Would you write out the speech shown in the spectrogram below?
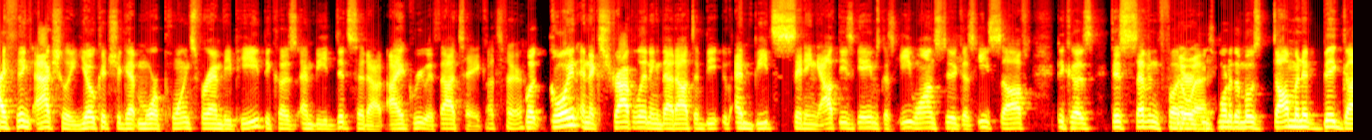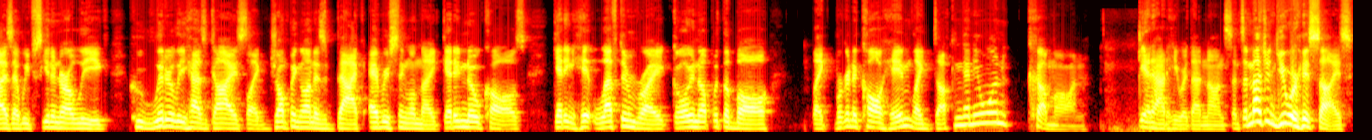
I think actually Jokic should get more points for MVP because Embiid did sit out. I agree with that take. That's fair. But going and extrapolating that out to be Embiid sitting out these games because he wants to, because he's soft, because this seven footer no is one of the most dominant big guys that we've seen in our league, who literally has guys like jumping on his back every single night, getting no calls, getting hit left and right, going up with the ball. Like we're gonna call him like ducking anyone? Come on. Get out of here with that nonsense. Imagine you were his size.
